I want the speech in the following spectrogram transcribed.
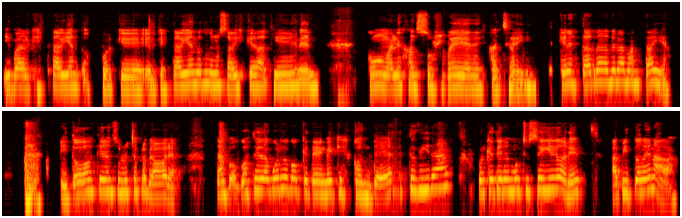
y para el que está viendo, porque el que está viendo tú no sabéis qué edad tienen, cómo manejan sus redes, ¿cachai? ¿Quién está atrás de la pantalla? Y todos tienen su lucha propia. Ahora, tampoco estoy de acuerdo con que tengas que esconder tu vida porque tienes muchos seguidores a pito de nada.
